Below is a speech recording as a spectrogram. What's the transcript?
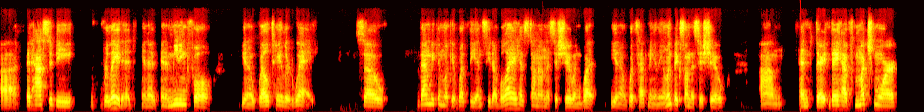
Uh, it has to be related in a, in a meaningful, you know, well-tailored way. So then we can look at what the NCAA has done on this issue and what, you know, what's happening in the Olympics on this issue. Um, and they, they have much more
